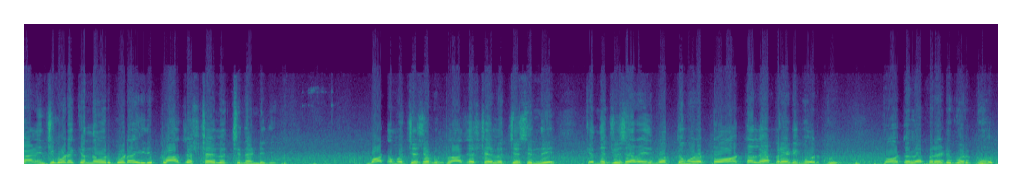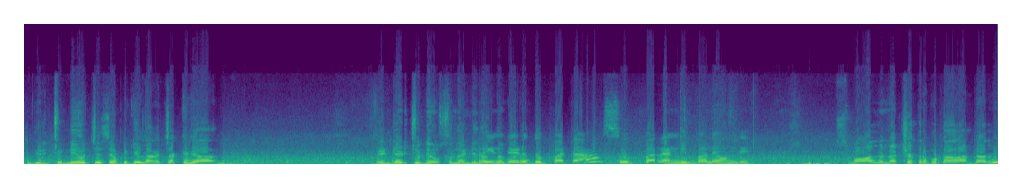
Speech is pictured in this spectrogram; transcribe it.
కానించి కూడా కింద వరకు కూడా ఇది ప్లాజా స్టైల్ వచ్చిందండి ఇది. బాటమ్ వచ్చేసరికి ప్లాజా స్టైల్ వచ్చేసింది. కింద చూసారా ఇది మొత్తం కూడా total embroidering work total embroidering work దీని చున్నీ వచ్చేసరికి ఇలాగ చక్కగా ప్రింటెడ్ చున్నీ వస్తుందండి ప్రింటెడ్ దుప్పట? సూపర్ అండి భలే ఉంది. స్మాల్ నక్షత్ర బుట్టాలు అంటారు.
